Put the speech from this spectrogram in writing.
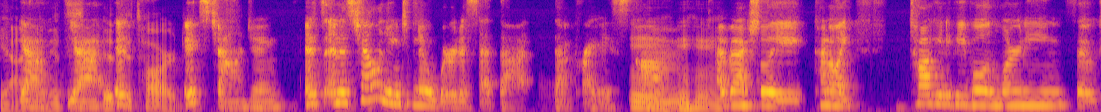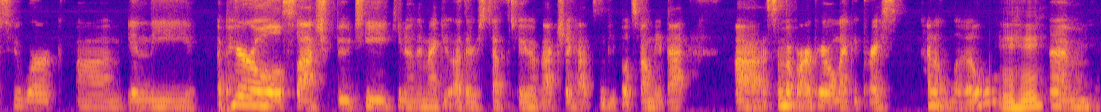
yeah, Yeah, I mean, it's, yeah. it, It- it's hard. It's challenging. It's, and it's challenging to know where to set that, that price. Mm, Um, mhm. I've actually kind of like talking to people and learning folks who work um, in the apparel slash boutique. You know, they might do other stuff too. I've actually had some people tell me that uh, some of our apparel might be priced kind of low. mm-hmm. Um,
